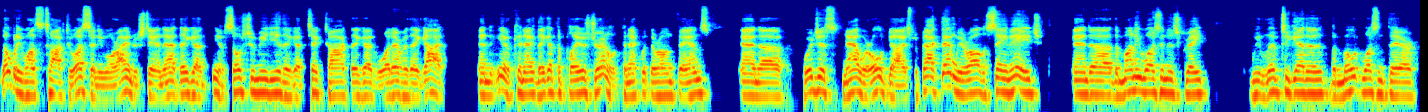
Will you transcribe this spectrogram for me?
Nobody wants to talk to us anymore. I understand that. They got you know social media, they got TikTok, they got whatever they got, and you know connect. They got the Players Journal, connect with their own fans, and uh, we're just now we're old guys, but back then we were all the same age, and uh, the money wasn't as great. We lived together. The moat wasn't there,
